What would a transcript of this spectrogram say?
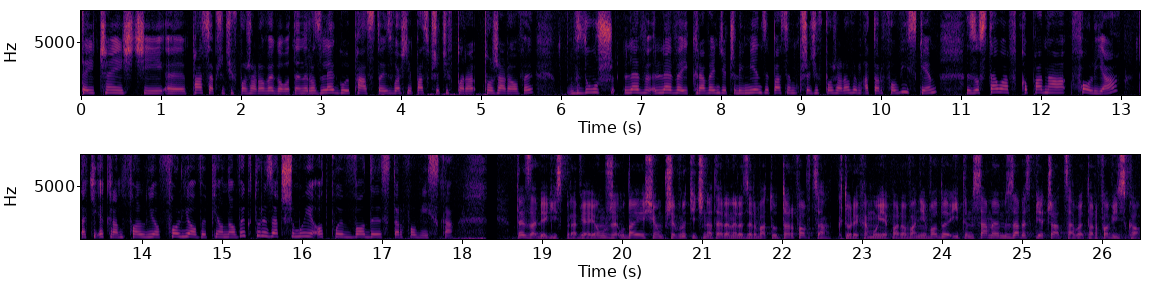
tej części e, pasa przeciwpożarowego, bo ten rozległy pas to jest właśnie pas przeciwpożarowy, wzdłuż lew, lewej krawędzi, czyli między pasem przeciwpożarowym a torfowiskiem, została wkopana folia, taki ekran folio, foliowy, pionowy, który zatrzymuje odpływ wody z torfowiska. Te zabiegi sprawiają, że udaje się przywrócić na teren rezerwatu torfowca, który hamuje parowanie wody i tym samym zabezpiecza całe torfowisko.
